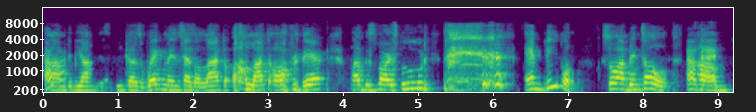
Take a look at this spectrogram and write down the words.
Um, to be honest, because Wegmans has a lot to a lot to offer there, um, as far as food and people. So I've been told. Okay. Um,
